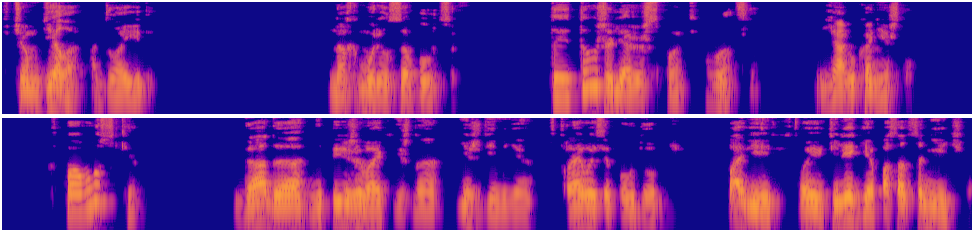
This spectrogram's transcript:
В чем дело, Аделаида? Нахмурился Бурцев. Ты тоже ляжешь спать, Вацлав? Лягу, конечно. В повозке? Да-да, не переживай, княжна, не жди меня, устраивайся поудобнее. Поверь, в твоей телеге опасаться нечего.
